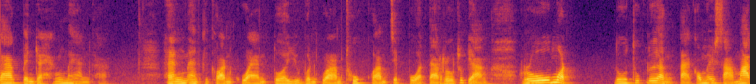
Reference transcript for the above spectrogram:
แรกเป็น The Hangman ค่ะ Hangman คือการแขวนตัวอยู่บนความทุกข์ความเจ็บปวด แต่รู้ทุกอย่าง รู้หมดดูทุกเรื่อง แต่ก็ไม่สามารถ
